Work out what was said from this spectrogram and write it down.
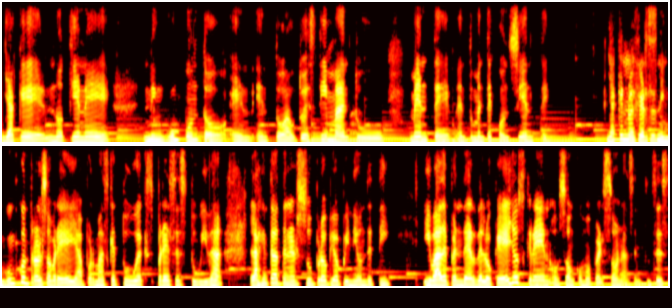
ya que no tiene ningún punto en, tu autoestima, en tu mente, en tu mente consciente, ya que no ejerces ningún control sobre ella, por más que tú expreses tu vida, la gente va a tener su propia opinión de ti y va a depender de lo que ellos creen o son como personas. Entonces,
